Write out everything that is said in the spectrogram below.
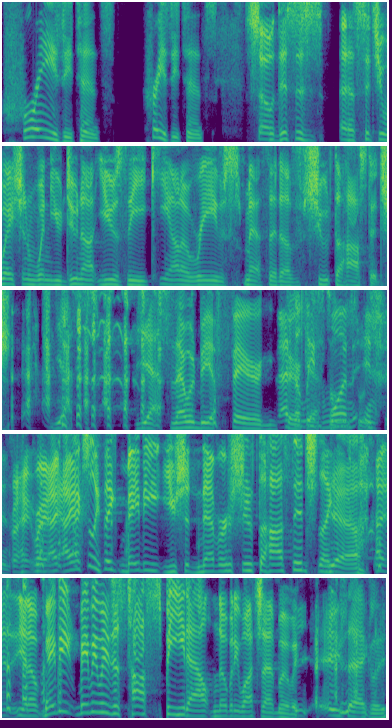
crazy tense, crazy tense. So this is a situation when you do not use the Keanu Reeves method of shoot the hostage. Yes, yes, that would be a fair. That's fair at least guess on one this instance. Right, right. I, I actually think maybe you should never shoot the hostage. Like, yeah, I- you know, maybe maybe we just toss speed out and nobody watched that movie. exactly.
